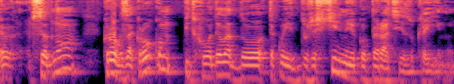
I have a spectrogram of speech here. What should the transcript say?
е, все одно крок за кроком підходила до такої дуже щільної кооперації з Україною,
